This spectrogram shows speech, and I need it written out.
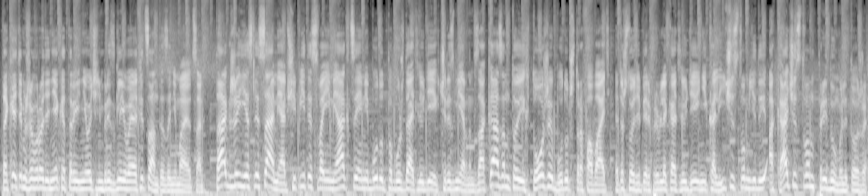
Так этим же вроде некоторые не очень брезгливые официанты занимаются. Также, если сами общепиты своими акциями будут побуждать людей к чрезмерным заказам, то их тоже будут штрафовать. Это что, теперь привлекать людей не количеством еды, а качеством? Придумали тоже.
